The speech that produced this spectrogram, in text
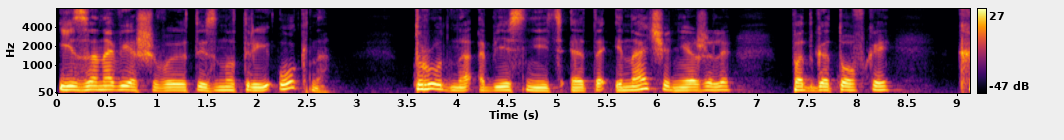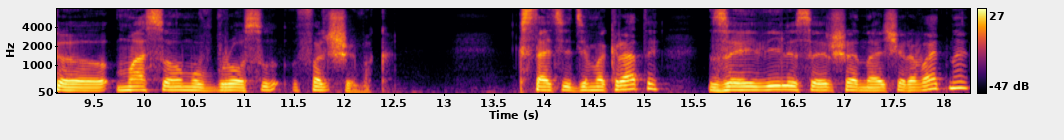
и занавешивают изнутри окна, трудно объяснить это иначе, нежели подготовкой к массовому вбросу фальшивок. Кстати, демократы заявили совершенно очаровательно,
